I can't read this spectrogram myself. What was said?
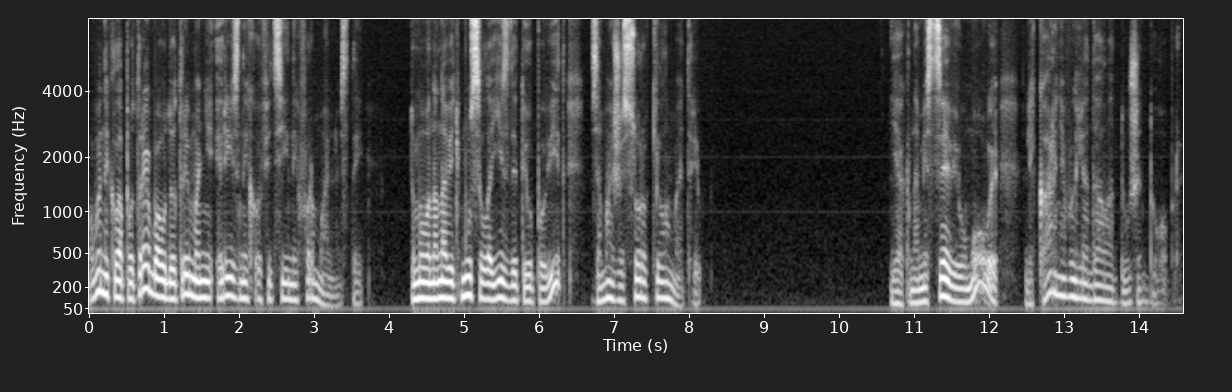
виникла потреба у дотриманні різних офіційних формальностей, тому вона навіть мусила їздити у повіт за майже 40 кілометрів. Як на місцеві умови, лікарня виглядала дуже добре.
